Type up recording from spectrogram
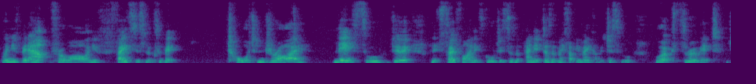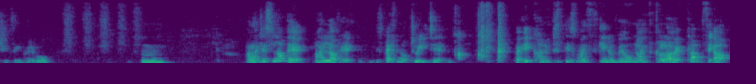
when you've been out for a while and your face just looks a bit taut and dry, this will do it, and it's so fine, it's gorgeous, doesn't and it doesn't mess up your makeup. It just will work through it, which is incredible. Mm. And I just love it. I love it. It's better not to eat it, but it kind of just gives my skin a real nice glow. It plumps it up,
